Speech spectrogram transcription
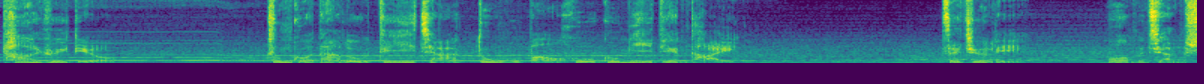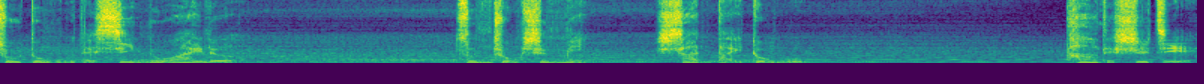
t a Radio，中国大陆第一家动物保护公益电台，在这里，我们讲述动物的喜怒哀乐，尊重生命，善待动物，它的世界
